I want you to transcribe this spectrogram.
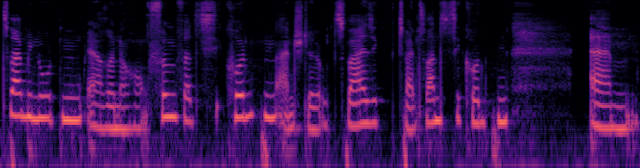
2 Minuten, Erinnerung 45 Sekunden, Einstellung 2, 22 Sekunden, ähm,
